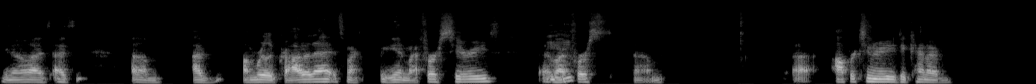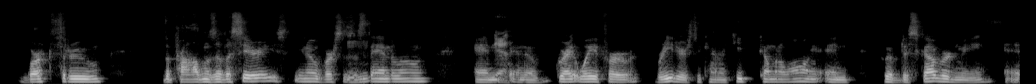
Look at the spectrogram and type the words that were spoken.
you know i i um, i i'm really proud of that it's my again my first series and mm-hmm. my first um, uh, opportunity to kind of work through the problems of a series you know versus mm-hmm. a standalone and yeah. and a great way for readers to kind of keep coming along and who have discovered me eh,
